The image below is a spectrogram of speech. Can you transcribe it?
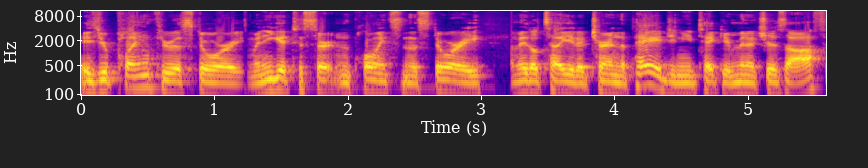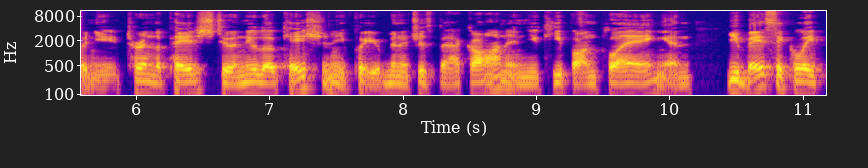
is you're playing through a story. When you get to certain points in the story, it'll tell you to turn the page and you take your miniatures off and you turn the page to a new location, and you put your miniatures back on and you keep on playing and you basically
